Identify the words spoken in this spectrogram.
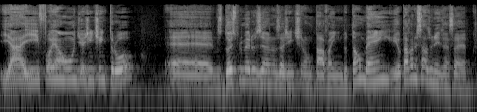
E aí foi aonde a gente entrou. É, nos dois primeiros anos a gente não estava indo tão bem. Eu estava nos Estados Unidos nessa época.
